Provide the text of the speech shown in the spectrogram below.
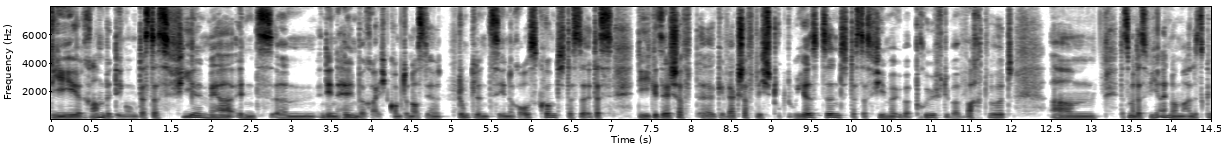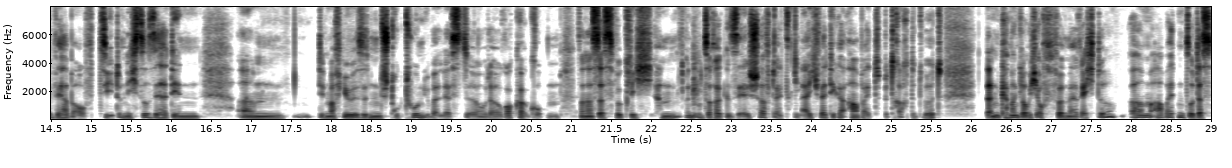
Die Rahmenbedingungen, dass das viel mehr ins, ähm, in den hellen Bereich kommt und aus der dunklen Szene rauskommt, dass, dass die Gesellschaft äh, gewerkschaftlich strukturiert sind, dass das viel mehr überprüft, überwacht wird, ähm, dass man das wie ein normales Gewerbe aufzieht und nicht so sehr den, ähm, den mafiösen Strukturen überlässt äh, oder Rockergruppen, sondern dass das wirklich ähm, in unserer Gesellschaft als gleichwertige Arbeit betrachtet wird. Dann kann man, glaube ich, auch für mehr Rechte ähm, arbeiten, sodass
